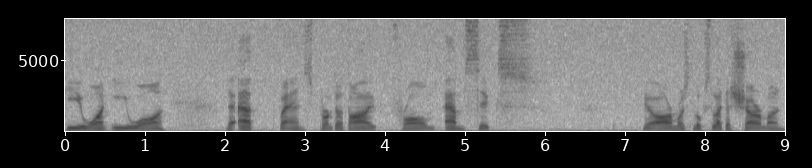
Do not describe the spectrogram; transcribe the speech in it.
T1E1 the advanced prototype from M6 the armor looks like a Sherman.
